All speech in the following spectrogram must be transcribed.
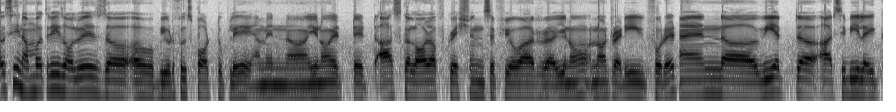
uh, see, number three is always uh, a beautiful spot to play. I mean, uh, you know, it, it asks a lot of questions if you are, uh, you know, not ready for it. And uh, we at uh, RCB, like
